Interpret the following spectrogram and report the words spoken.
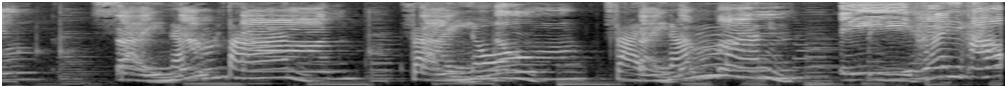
งใส่น้ำตาล ใส่นม ใส่น้ำมัน ตีให้เข้า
